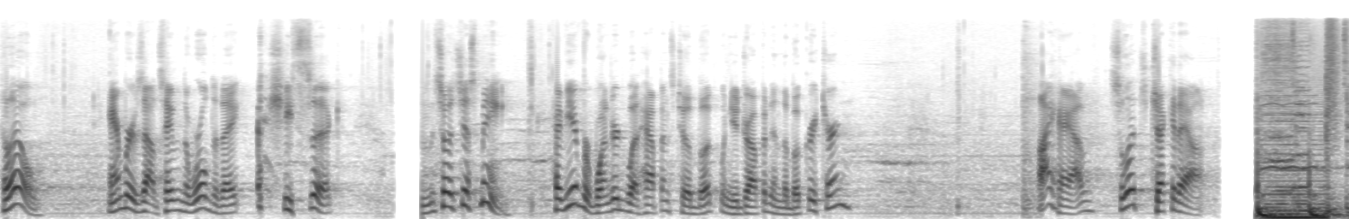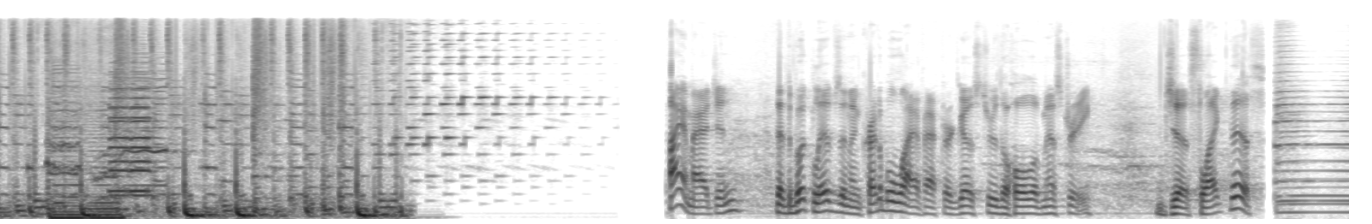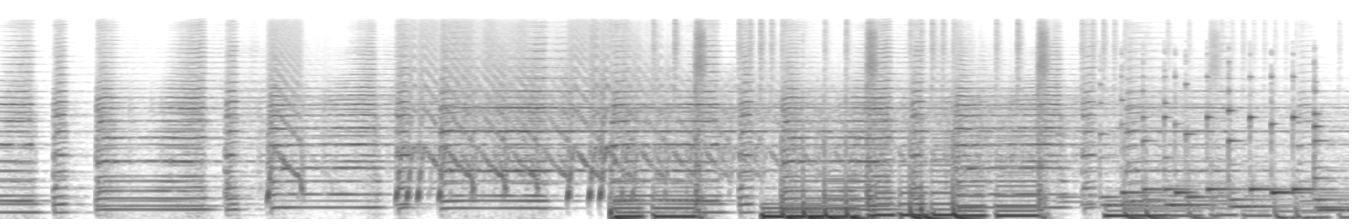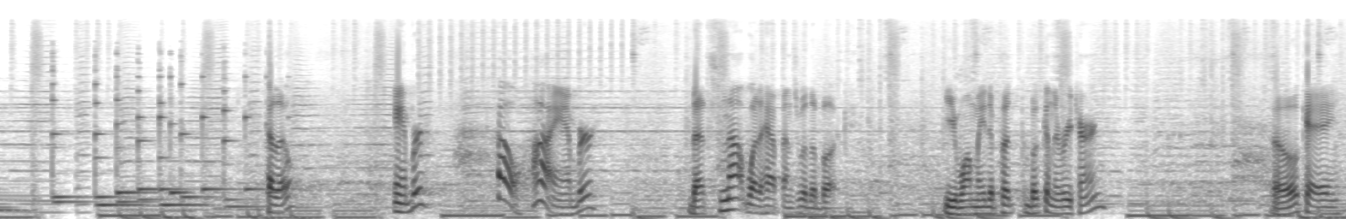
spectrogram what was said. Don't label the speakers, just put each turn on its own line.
Hello. Amber is out saving the world today. She's sick. Um, so it's just me. Have you ever wondered what happens to a book when you drop it in the book return? I have, so let's check it out. I imagine that the book lives an incredible life after it goes through the hole of mystery. Just like this. Hello? Amber? Oh, hi Amber. That's not what happens with a book. You want me to put the book in the return? Okay.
